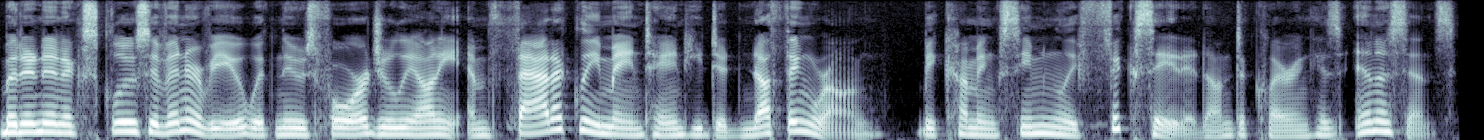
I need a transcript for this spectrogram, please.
But in an exclusive interview with News 4, Giuliani emphatically maintained he did nothing wrong, becoming seemingly fixated on declaring his innocence.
